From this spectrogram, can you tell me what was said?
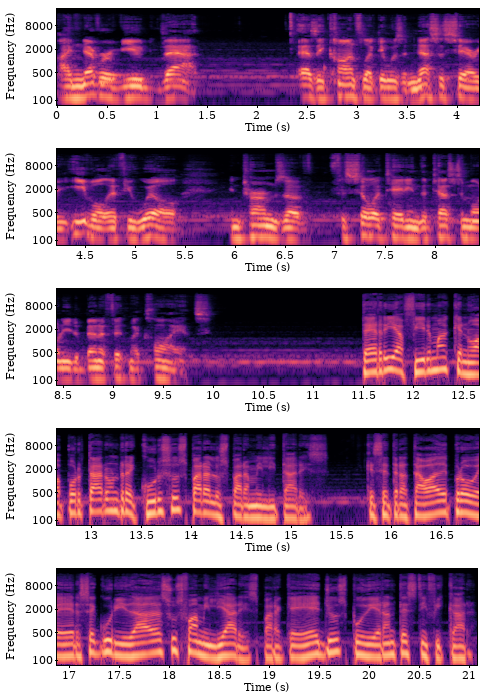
I never viewed that as a conflict. It was a necessary evil, if you will, in terms of facilitating the testimony to benefit my clients. Terry afirma que no aportaron recursos para los paramilitares, que se trataba de proveer seguridad a sus familiares para que ellos pudieran testificar.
